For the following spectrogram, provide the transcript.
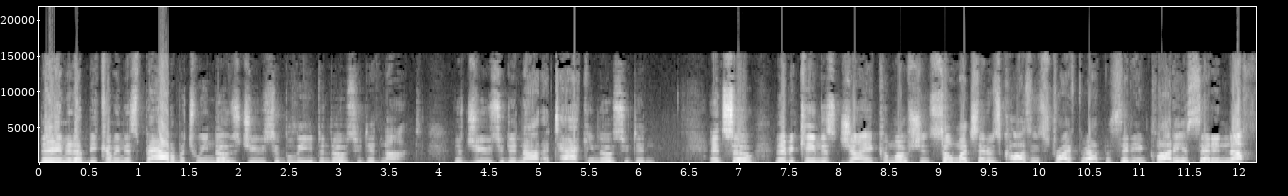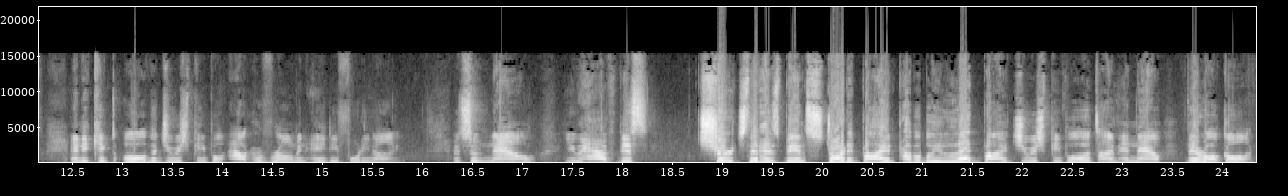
there ended up becoming this battle between those Jews who believed and those who did not. The Jews who did not attacking those who didn't. And so there became this giant commotion, so much that it was causing strife throughout the city. And Claudius said, Enough. And he kicked all the Jewish people out of Rome in AD 49. And so now you have this church that has been started by and probably led by Jewish people all the time, and now they're all gone.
